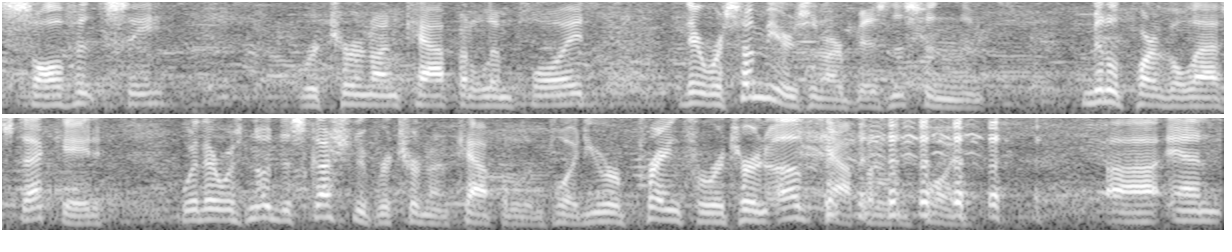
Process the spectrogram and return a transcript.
solvency, return on capital employed. There were some years in our business in the middle part of the last decade where there was no discussion of return on capital employed. You were praying for return of capital employed. Uh, and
